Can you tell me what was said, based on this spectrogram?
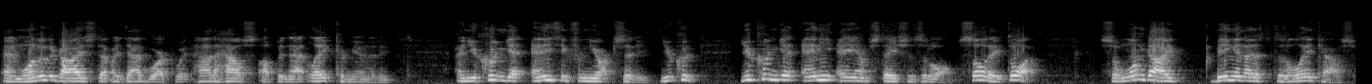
and one of the guys that my dad worked with had a house up in that lake community, and you couldn't get anything from New York City. You could you couldn't get any AM stations at all. So they thought. So one guy, being in a, to the lake house,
